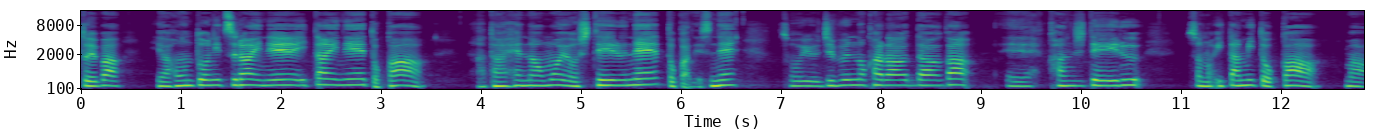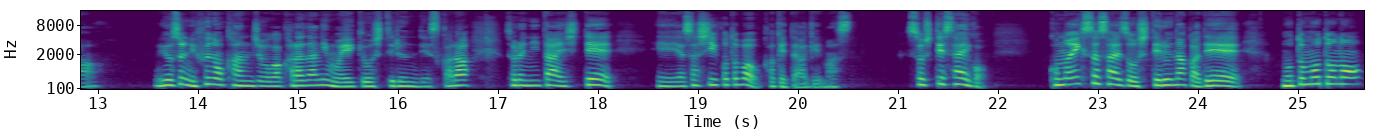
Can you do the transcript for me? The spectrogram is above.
例えば、いや、本当に辛いね、痛いね、とか、大変な思いをしているね、とかですね。そういう自分の体が、えー、感じている、その痛みとか、まあ、要するに負の感情が体にも影響してるんですから、それに対して、えー、優しい言葉をかけてあげます。そして最後、このエクササイズをしてる中で、元々の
